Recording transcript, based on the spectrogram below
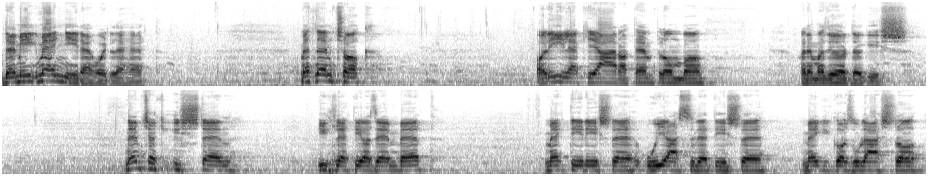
de még mennyire, hogy lehet. Mert nem csak a lélek jár a templomba, hanem az ördög is. Nem csak Isten ihleti az embert megtérésre, újjászületésre, megigazulásra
